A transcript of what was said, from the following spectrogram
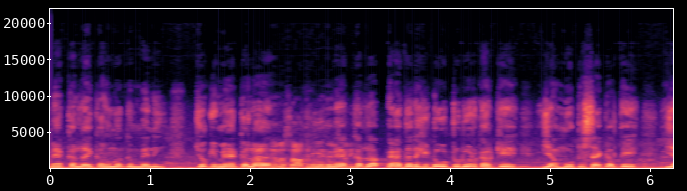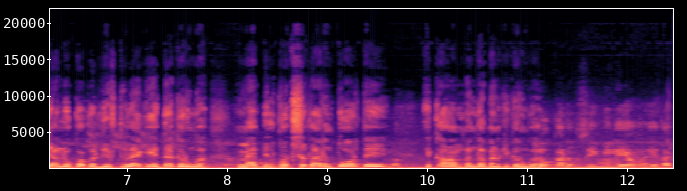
ਮੈਂ ਇਕੱਲਾ ਹੀ ਕਰੂੰਗਾ ਕੰਪੇਨਿੰਗ ਕਿਉਂਕਿ ਮੈਂ ਇਕੱਲਾ ਮੈਂ? ਇਕੱਲਾ ਪੈਦਲ ਹੀ ਡੋਰ ਟੂ ਡੋਰ ਕਰਕੇ ਜਾਂ ਮੋਟਰਸਾਈਕਲ ਤੇ ਜਾਂ ਲੋਕਾਂ ਕੋਲ ਲਿਫਟ ਲੈ ਕੇ ਇਦਾਂ ਕਰੂੰਗਾ। ਮੈਂ ਬਿਲਕੁਲ ਇੱਕ ਸਧਾਰਨ ਤੌਰ ਤੇ ਇੱਕ ਆਮ ਬੰਦਾ ਬਣ ਕੇ ਕਰੂੰਗਾ। ਲੋਕਾਂ ਨੂੰ ਤੁਸੀਂ ਮਿਲੇ ਹੋ ਹਜੇ ਤੱਕ?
